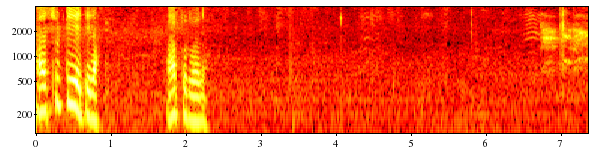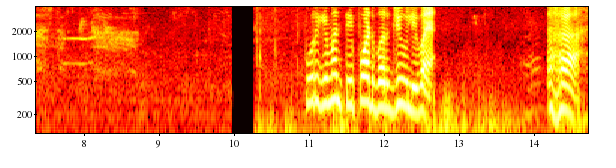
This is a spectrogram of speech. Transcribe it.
आज सुट्टी आहे तिला. अपूर्वाला. पोरगी म्हणते पोटभर जिवली बाया. हा.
